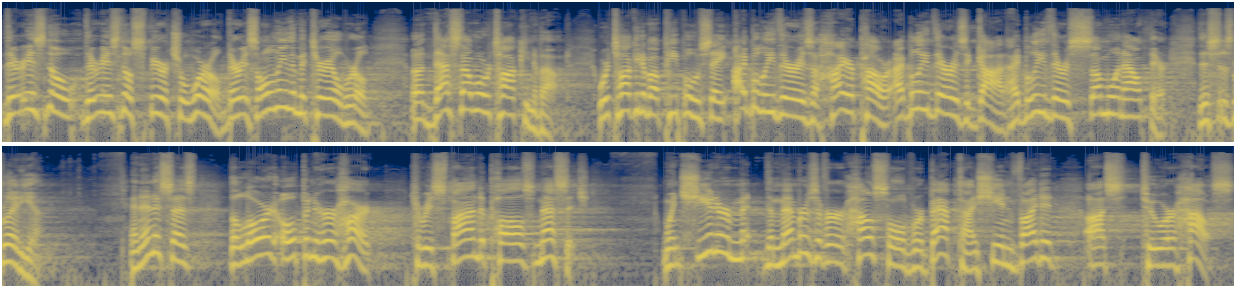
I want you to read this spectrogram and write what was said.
There is no, there is no spiritual world. There is only the material world. Uh, that's not what we're talking about. We're talking about people who say, I believe there is a higher power. I believe there is a God. I believe there is someone out there. This is Lydia. And then it says, the Lord opened her heart to respond to Paul's message. When she and her, the members of her household were baptized, she invited us to her house.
